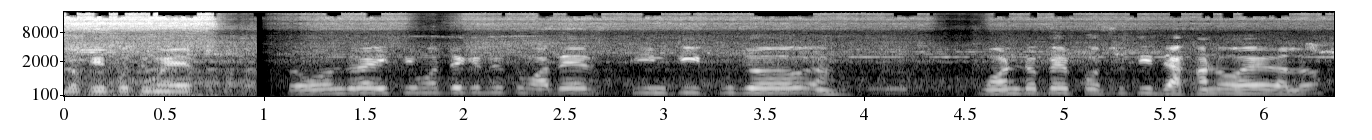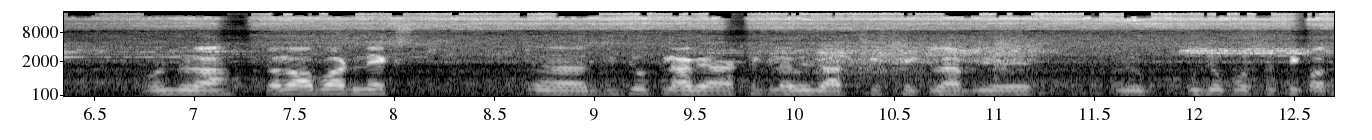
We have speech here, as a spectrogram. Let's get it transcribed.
লক্ষ্মী প্রতিমায়ের তো বন্ধুরা, ইতিমধ্যে কিন্তু তোমাদের তিনটি পুজো মণ্ডপের প্রস্তুতি দেখানো হয়ে গেল। বন্ধুরা, চলো আবার নেক্সট দ্বিতীয় ক্লাবে আরেকটা ক্লাবে যাচ্ছি। সেই ক্লাবে পুজো প্রস্তুতি কত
